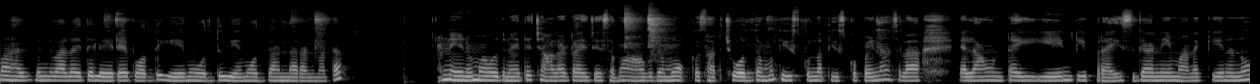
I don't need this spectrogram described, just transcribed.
మా హస్బెండ్ వాళ్ళు అయితే లేట్ అయిపోద్ది ఏమి వద్దు ఏమి వద్దు అన్నారనమాట నేను మా వదిన అయితే చాలా ట్రై చేసాము. ఆగుదాము ఒక్కసారి చూద్దాము తీసుకున్న తీసుకోపోయినా అసలు ఎలా ఉంటాయి ఏంటి ప్రైస్ కానీ మనకేను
